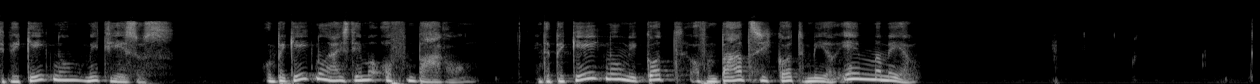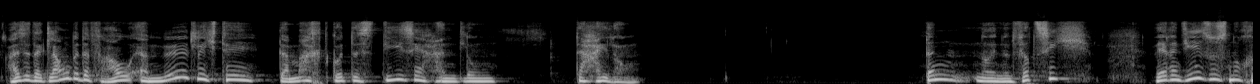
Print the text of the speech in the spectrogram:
Die Begegnung mit Jesus. Und Begegnung heißt immer Offenbarung. In der Begegnung mit Gott offenbart sich Gott mir immer mehr. Also der Glaube der Frau ermöglichte der Macht Gottes diese Handlung der Heilung. Dann 49. Während Jesus noch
